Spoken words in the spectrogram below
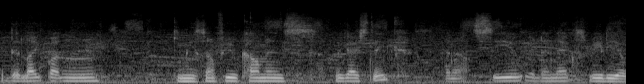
Hit the like button. Give me some few comments what you guys think. And I'll see you in the next video.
